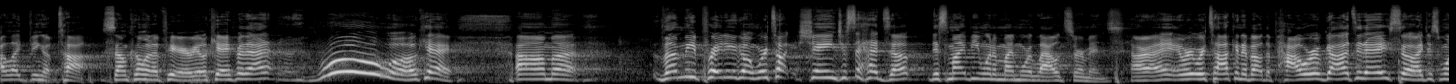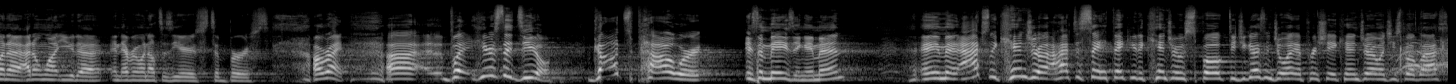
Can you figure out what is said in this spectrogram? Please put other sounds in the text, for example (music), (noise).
I like being up top, so I'm coming up here. Are we okay for that? Woo! Okay. Um, uh, let me pray to you going. We're talking, Shane, just a heads up, this might be one of my more loud sermons, all right? We're, we're talking about the power of God today, so I just wanna, I don't want you to, and everyone else's ears to burst. All right, uh, but here's the deal God's power is amazing, amen? Amen. Actually, Kendra, I have to say thank you to Kendra who spoke. Did you guys enjoy? Appreciate Kendra when she spoke last?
